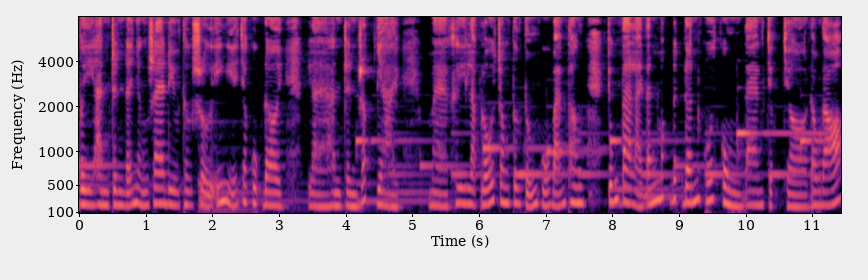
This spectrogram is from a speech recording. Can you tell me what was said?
Vì hành trình để nhận ra điều thực sự ý nghĩa cho cuộc đời là hành trình rất dài. Mà khi lạc lối trong tư tưởng của bản thân, chúng ta lại đánh mất đích đến cuối cùng đang chực chờ đâu đó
